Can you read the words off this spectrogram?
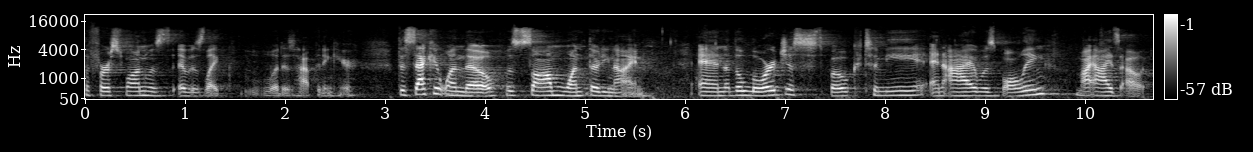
The first one was, it was like, what is happening here? The second one, though, was Psalm 139. And the Lord just spoke to me, and I was bawling my eyes out.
